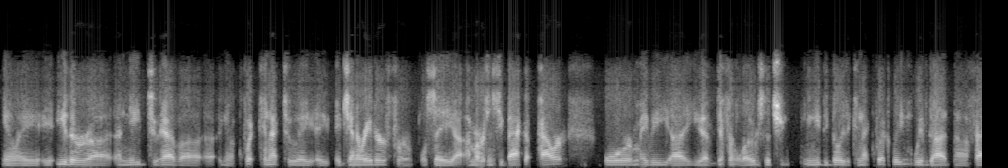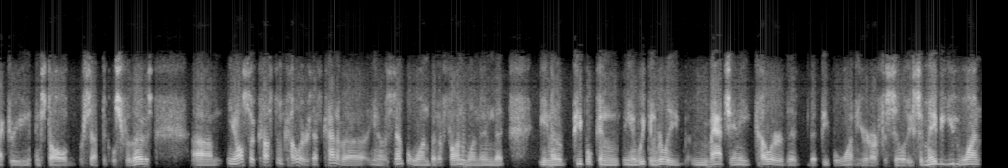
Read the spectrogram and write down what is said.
you know, a either uh, a need to have a, a you know quick connect to a, a, a generator for let's say uh, emergency backup power, or maybe uh, you have different loads that you, you need the ability to connect quickly. We've got uh, factory installed receptacles for those. Um, you know, also custom colors. That's kind of a you know a simple one, but a fun one in that you know people can you know we can really match any color that that people want here at our facility. So maybe you want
